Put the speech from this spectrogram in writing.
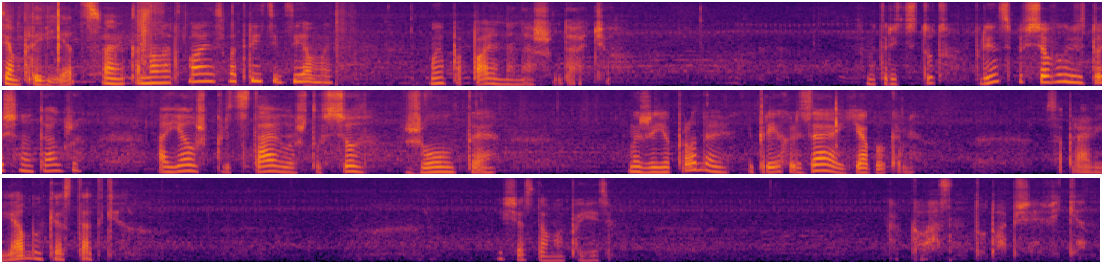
Всем привет! С вами канал Артмай. Смотрите, где мы. Мы попали на нашу дачу. Смотрите, тут, в принципе, все выглядит точно так же. А я уж представила, что все желтое. Мы же ее продали и приехали за яблоками. Собрали яблоки, остатки. И сейчас домой поедем. Как классно тут вообще офигенно.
